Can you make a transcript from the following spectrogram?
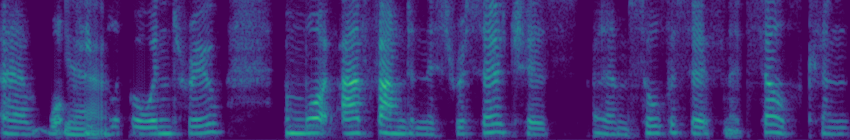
um, what yeah. people are going through, and what I've found in this research is um, sofa surfing itself can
